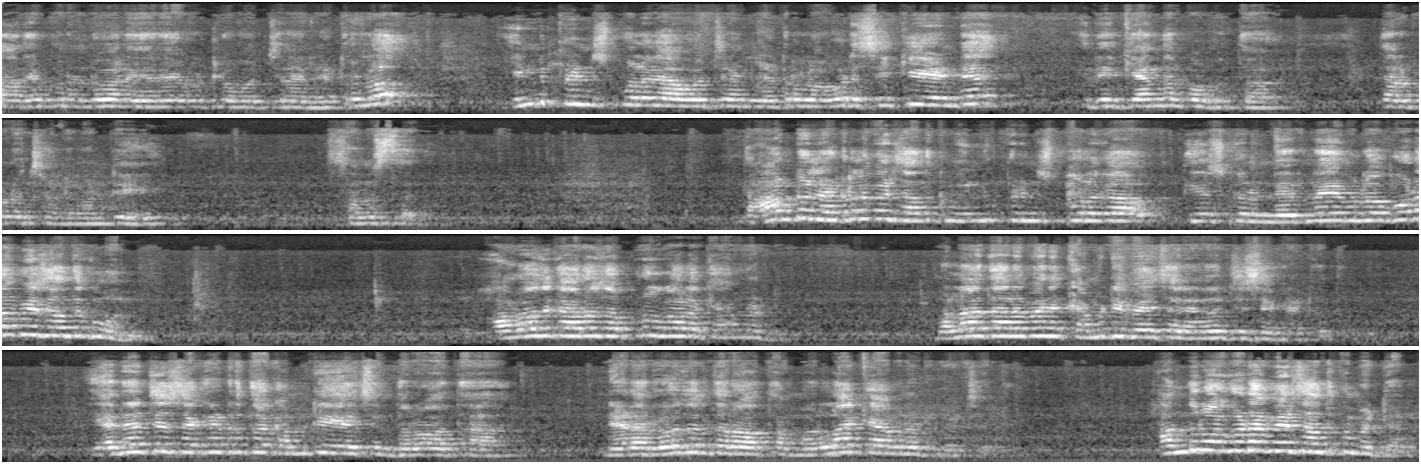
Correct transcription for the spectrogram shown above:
తారీఖు రెండు వేల ఇరవై ఒకటిలో వచ్చిన లెటర్లో ఇన్ ప్రిన్సిపల్గా వచ్చిన లెటర్లో కూడా సిక్కి అంటే ఇది కేంద్ర ప్రభుత్వ తరపున వచ్చినటువంటి సంస్థ దాంట్లో లెటర్లో మీరు సంతకం ఇన్ ప్రిన్సిపల్గా తీసుకున్న నిర్ణయంలో కూడా మీ సంతకం ఉంది. ఆ రోజుకి ఆ రోజు అప్రూవ్ కావాలి క్యాబినెట్ మళ్ళా దానిపైన కమిటీ వేశారు ఎనర్జీ సెక్రటరీ ఎనర్జీ సెక్రటరీతో కమిటీ వేసిన తర్వాత నెల రోజుల తర్వాత మళ్ళా క్యాబినెట్కి వచ్చింది అందులో కూడా మీరు సంతకం పెట్టారు.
